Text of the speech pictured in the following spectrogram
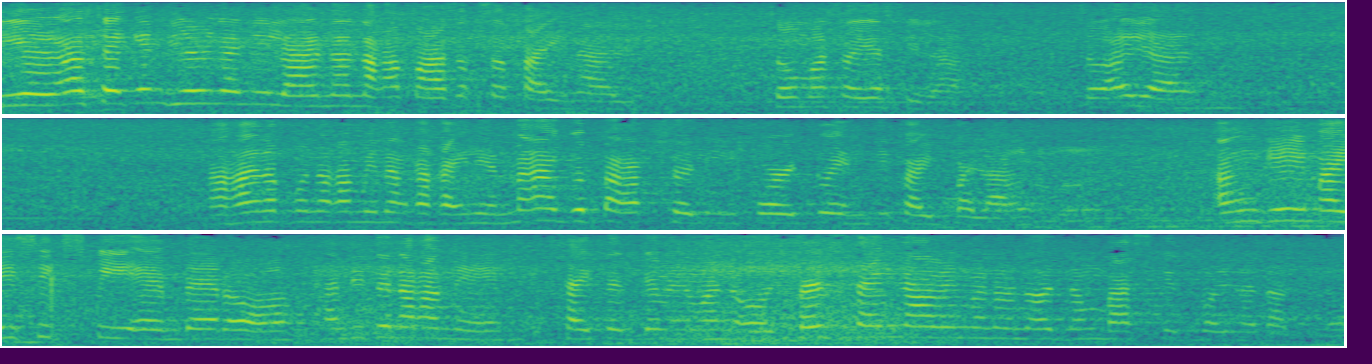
year. Ah, second year na nila na nakapasok sa finals. So, masaya sila. So, ayan. Hahanap muna kami ng kakainin. Maaga pa actually, 4.25 pa lang. Ang game ay 6pm pero andito na kami. Excited kami manood. First time namin manonood ng basketball na tatlo.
